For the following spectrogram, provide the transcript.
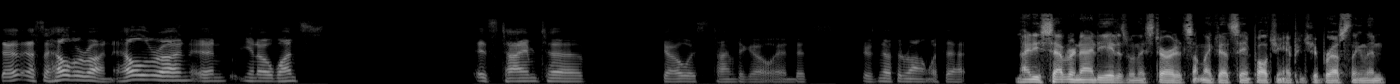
that, that's a hell of a run, hell of a run. And you know, once it's time to go, it's time to go, and it's there's nothing wrong with that. 97 or 98 is when they started something like that st paul championship wrestling then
